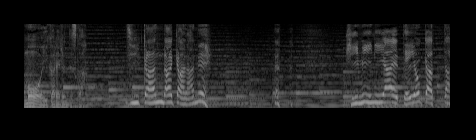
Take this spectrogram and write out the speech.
もう行かれるんですか？時間だからね。君に会えてよかった。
